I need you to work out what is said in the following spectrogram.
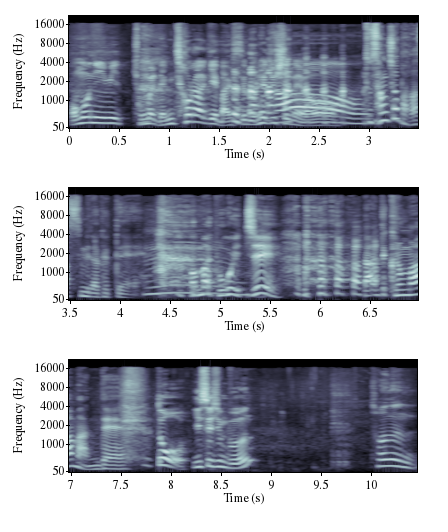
어머님이 정말 냉철하게 말씀을 해주시네요. 또 상처 받았습니다 그때. 엄마 보고 있지? 나한테 그런 말 하면 안 돼. 또 있으신 분? 저는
